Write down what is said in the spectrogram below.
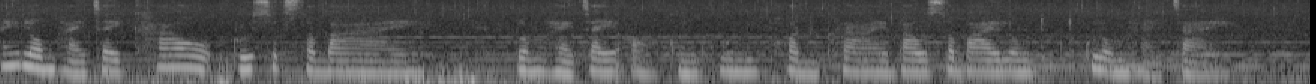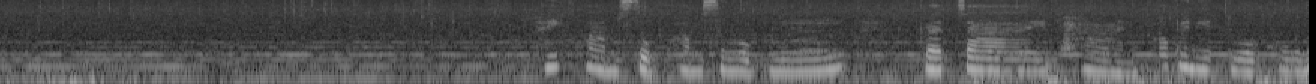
ให้ลมหายใจเข้ารู้สึกสบาย ลมหายใจออกของคุณผ่อนคลายเบาสบายลงทุกๆลมหายใจ ให้ความสุขความสงบนี้ กระจายผ่านเข้าไปในตัวคุณ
